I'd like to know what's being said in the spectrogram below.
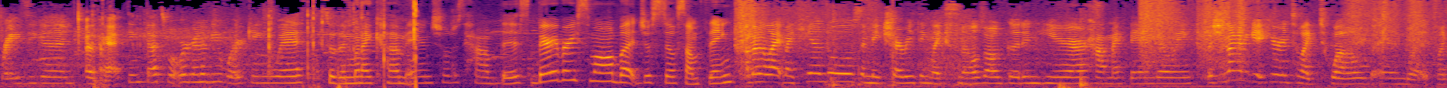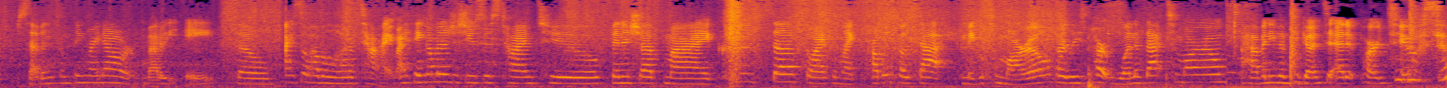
crazy good. Okay, I think that's what we're gonna be working with. So then when I come in, she'll just have this very, very small, but just still something. I'm gonna light my candles and make sure everything like smells all good in here, have my fan going. But she's not gonna get here until like 12 and what, it's like seven something right now, or about to be eight. So I still have a lot of time. I think I'm gonna just use this time to finish up my cruise stuff so I can like probably post that maybe tomorrow, or at least part one of that tomorrow. I haven't even begun to edit part two, so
